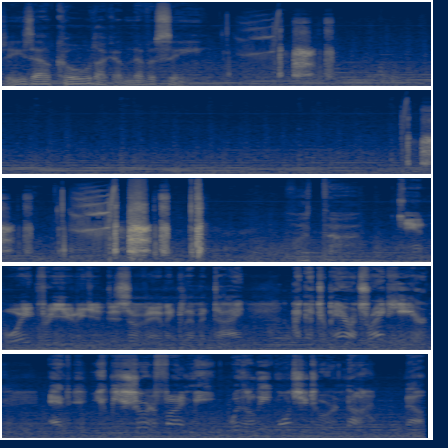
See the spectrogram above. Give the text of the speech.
She's out cold like I've never seen. And you be sure to find me, whether Lee wants you to or not. Now,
